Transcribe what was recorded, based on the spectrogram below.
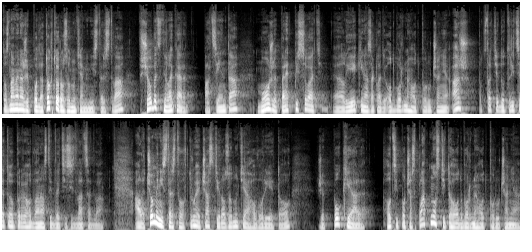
To znamená, že podľa tohto rozhodnutia ministerstva všeobecný lekár pacienta môže predpisovať e, lieky na základe odborného odporúčania až v podstate do 31.12.2022. Ale čo ministerstvo v druhej časti rozhodnutia hovorí je to, že pokiaľ, hoci počas platnosti toho odborného odporúčania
